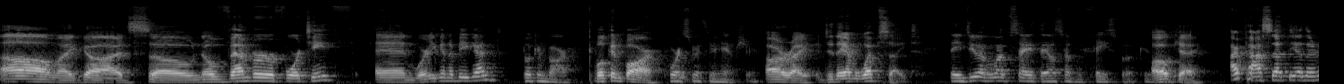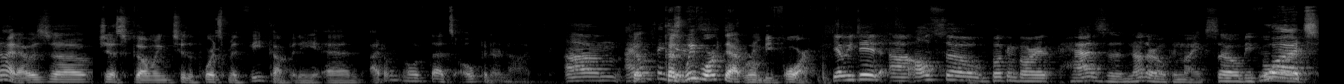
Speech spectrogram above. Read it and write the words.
Oh my God! So November fourteenth, and where are you going to be again? Book and Bar, Book and Bar. Portsmouth, New Hampshire. All right. Do they have a website? They do have a website. They also have a Facebook. okay. well. I passed that the other night. I was uh, just going to the Portsmouth Feed Company, and I don't know if that's open or not. Um, I don't think Because we've worked that room before. Yeah, we did. Uh, also, Book and Bar has another open mic. So before, What?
